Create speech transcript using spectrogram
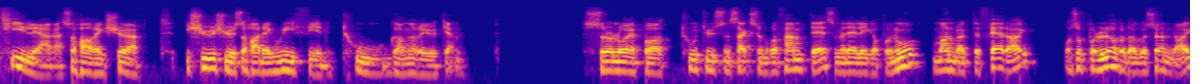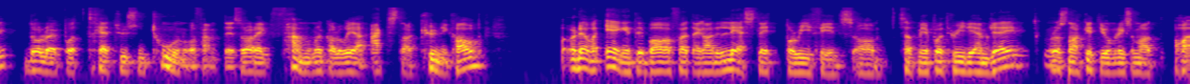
tidligere så har jeg kjørt I 2020 så hadde jeg refeed to ganger i uken. Så da lå jeg på 2650, som er det jeg ligger på nå, mandag til fredag. Og så på lørdag og søndag da lå jeg på 3250, så da hadde jeg 500 kalorier ekstra kun i karb. Og det var egentlig bare for at jeg hadde lest litt på refeeds og sett mye på 3DMJ. Og da snakket de om liksom at å ha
